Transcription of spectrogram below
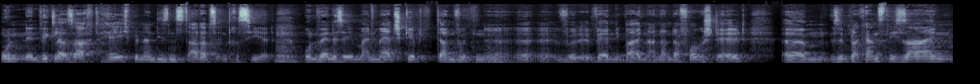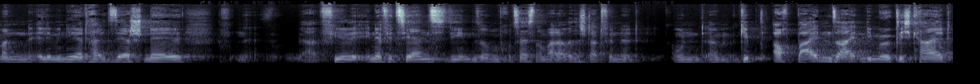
und ein Entwickler sagt, hey, ich bin an diesen Startups interessiert. Mhm. Und wenn es eben ein Match gibt, dann wird eine, mhm. äh, werden die beiden aneinander vorgestellt. Ähm, simpler kann es nicht sein, man eliminiert halt sehr schnell ja, viel Ineffizienz, die in so einem Prozess normalerweise stattfindet und ähm, gibt auch beiden Seiten die Möglichkeit,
